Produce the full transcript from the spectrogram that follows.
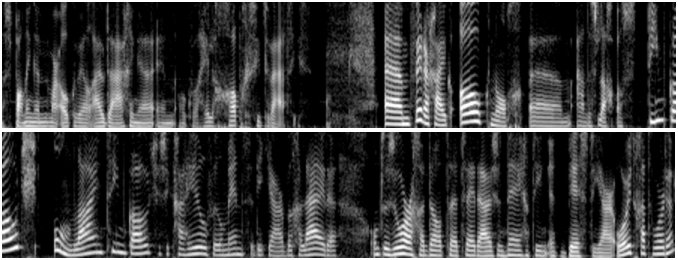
spanningen, maar ook wel uitdagingen en ook wel hele grappige situaties. Um, verder ga ik ook nog um, aan de slag als teamcoach, online teamcoach. Dus ik ga heel veel mensen dit jaar begeleiden om te zorgen dat uh, eh, 2019 het beste jaar ooit gaat worden.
